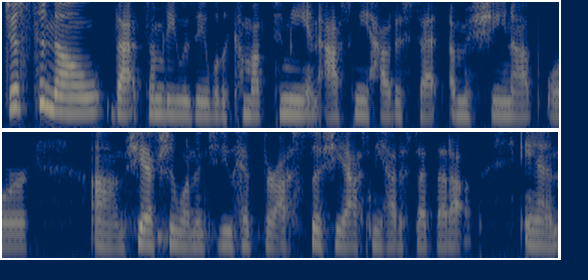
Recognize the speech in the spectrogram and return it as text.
Just to know that somebody was able to come up to me and ask me how to set a machine up, or um, she actually wanted to do hip thrusts, so she asked me how to set that up. And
